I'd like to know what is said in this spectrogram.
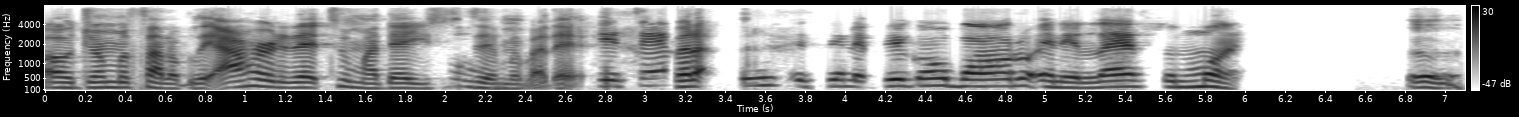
Oh, germicidal bleach. I heard of that too. My dad used to tell me about that. It's but I, it's in a big old bottle and it lasts a month. Uh.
